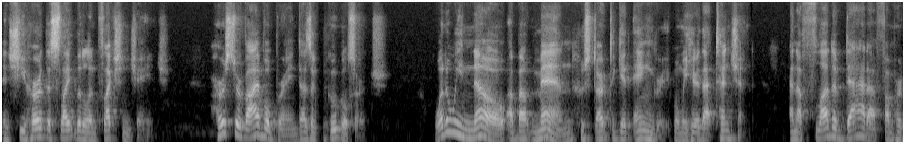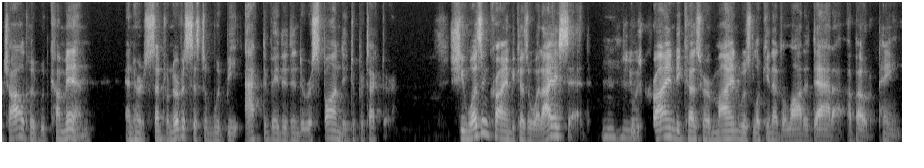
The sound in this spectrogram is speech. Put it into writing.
and she heard the slight little inflection change, her survival brain does a Google search. What do we know about men who start to get angry when we hear that tension? And a flood of data from her childhood would come in, and her central nervous system would be activated into responding to protect her. She wasn't crying because of what I said. Mm-hmm. She was crying because her mind was looking at a lot of data about pain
